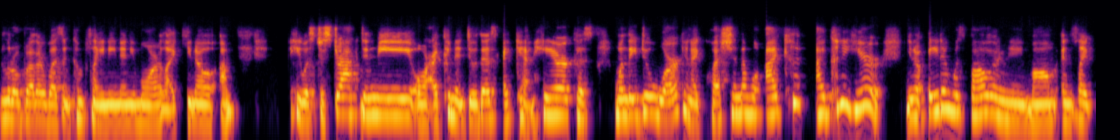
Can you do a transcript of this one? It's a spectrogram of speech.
little brother wasn't complaining anymore like you know um he was distracting me or I couldn't do this. I can't hear because when they do work and I question them, well, I couldn't I couldn't hear. You know, Aiden was bothering me, mom. And it's like,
